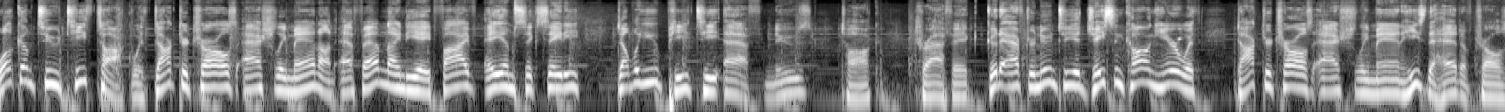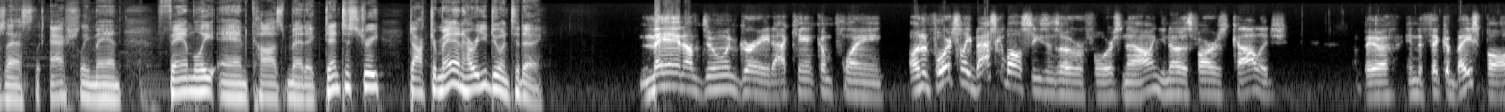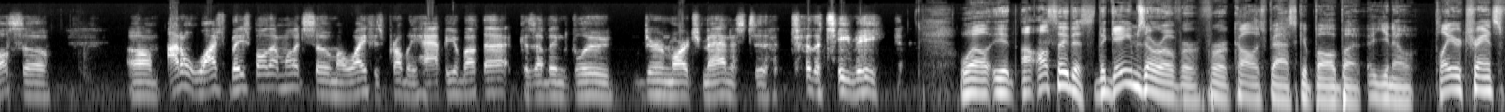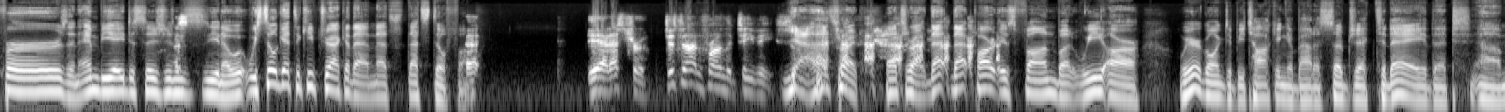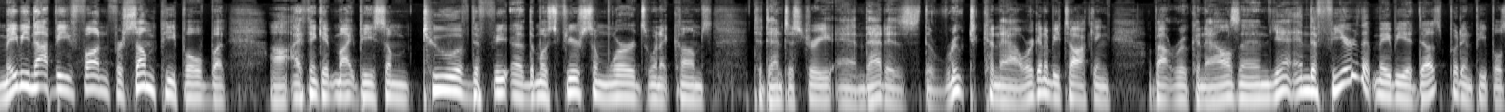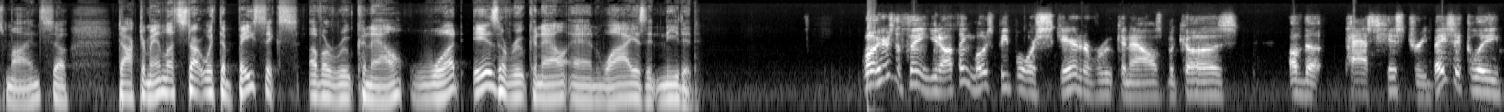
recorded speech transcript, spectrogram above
Welcome to Teeth Talk with Dr. Charles Ashley Mann on FM 98.5, AM 680, WPTF News, Talk, Traffic. Good afternoon to you. Jason Kong here with Dr. Charles Ashley Mann. He's the head of Charles Ashley Mann Family and Cosmetic Dentistry. Dr. Mann, how are you doing today? Man, I'm doing great. I can't complain. Unfortunately, basketball season's over for us now. You know, as far as college, uh, in the thick of baseball. So um, I don't watch baseball that much. So my wife is probably happy about that because I've been glued during March Madness to, to the TV. Well, it, I'll say this: the games are over for college basketball, but you know, player transfers and NBA decisions. That's, you know, we still get to keep track of that, and that's that's still fun. That, yeah, that's true. Just not in front of the TV. So. Yeah, that's right. That's right. That that part is fun, but we are we are going to be talking about a subject today that uh, maybe not be fun for some people, but uh, I think it might be some two of the fe- uh, the most fearsome words when it comes to dentistry, and that is the root canal. We're going to be talking about root canals, and yeah, and the fear that maybe it does put in people's minds. So, Doctor Mann, let's start with the basics of a root canal. What is a root canal, and why is it needed? Well, here's the thing. You know, I think most people are scared of root canals because of the past history. Basically,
